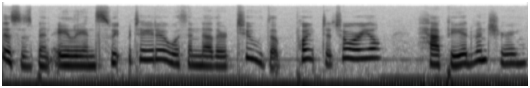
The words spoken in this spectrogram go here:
This has been Alien Sweet Potato with another To The Point tutorial. Happy adventuring!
